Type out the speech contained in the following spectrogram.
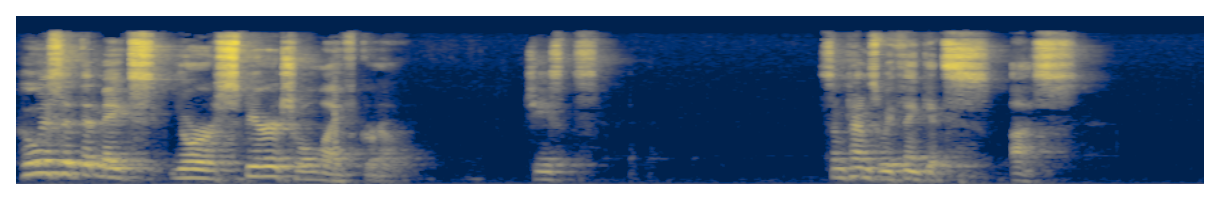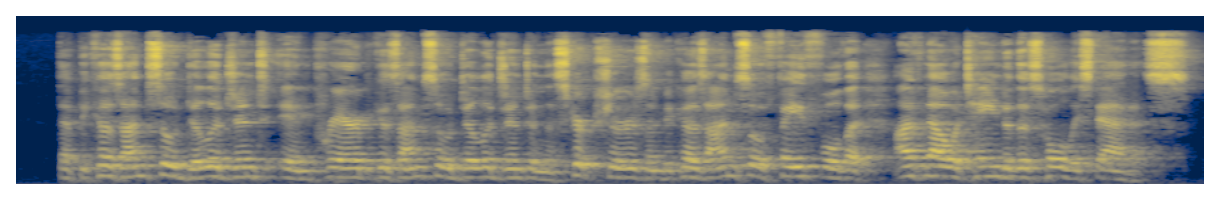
Who is it that makes your spiritual life grow? Jesus. Sometimes we think it's us. That because I'm so diligent in prayer, because I'm so diligent in the scriptures, and because I'm so faithful that I've now attained to this holy status.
